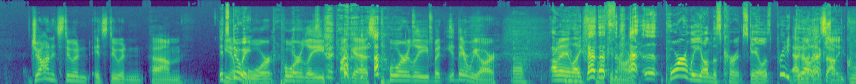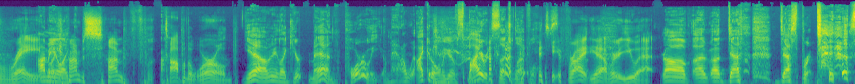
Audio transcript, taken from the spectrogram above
John, it's doing, it's doing, um, It's you know, doing. poor, poorly, I guess, poorly, but there we are. I mean, like that. That's fucking that, uh, poorly on this current scale is pretty I good, know that's actually. I'm great. I mean, like- I'm s- I'm top of the world. Yeah, I mean, like you're man poorly. Man, I, I could only aspire to such levels. right? Yeah. Where are you at? Uh, uh, uh de- desperate.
